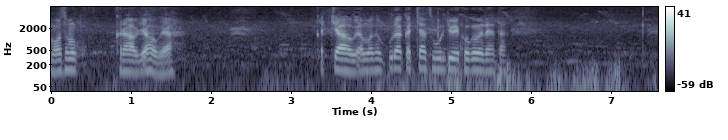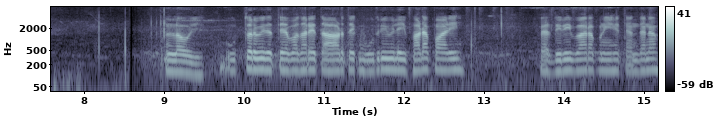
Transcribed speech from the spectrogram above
ਮੌਸਮ ਖਰਾਬ ਜਿਹਾ ਹੋ ਗਿਆ। ਕੱਚਾ ਹੋ ਗਿਆ ਮੌਸਮ, ਪੂਰਾ ਕੱਚਾ ਸੂਰਜ ਵੇਖੋ ਕਿਵੇਂ ਦਿਖਦਾ। ਲਓ ਜੀ, ਕਬੂਤਰ ਵੀ ਦਿੱਤੇ ਆਪਾਂ ਸਾਰੇ ਤਾੜ ਤੇ ਕਬੂਤਰੀ ਵੀ ਲਈ ਫੜ ਆਪਾਂ ਲਈ ਫਿਰਦੀ ਰਹੀ ਬਾਹਰ ਆਪਣੀ ਇਹ ਤਿੰਨ ਦਿਨ।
